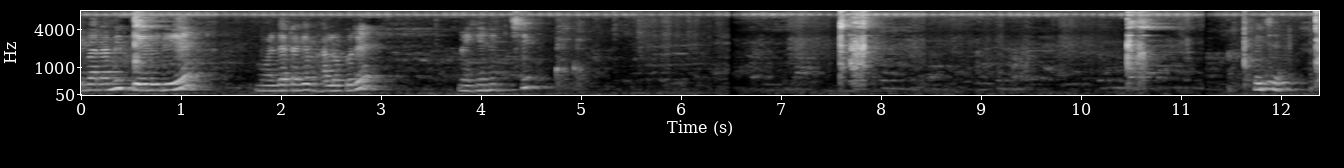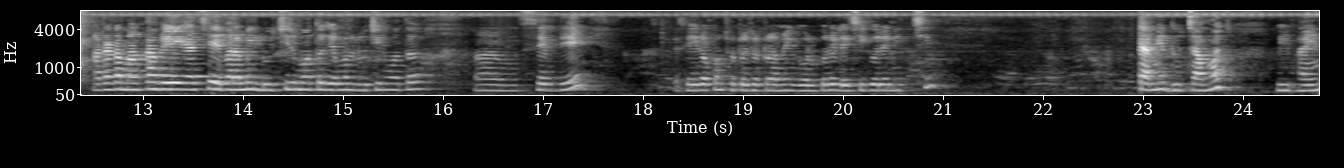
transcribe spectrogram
এবার আমি তেল দিয়ে ময়দাটাকে ভালো করে মেখে নিচ্ছি। হয়েছে? আটাটা মাখা হয়ে গেছে, এবার আমি লুচির মতো, যেমন লুচির মতো শেপ দিয়ে সেই রকম ছোট ছোট আমি গোল করে লেচি করে নিচ্ছি। আমি দু চামচ রিফাইন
